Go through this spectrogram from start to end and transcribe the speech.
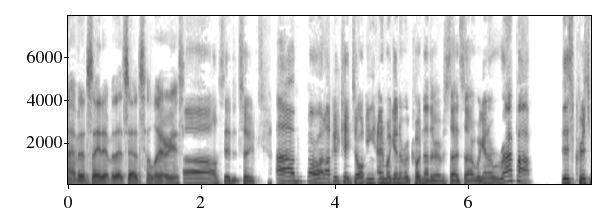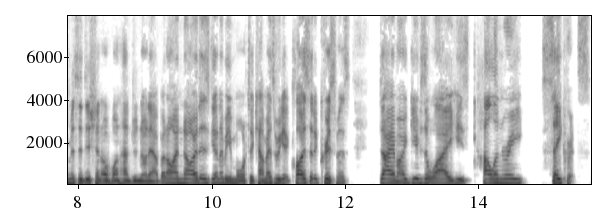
haven't seen it, but that sounds hilarious. Oh, I'll send it to. Um, all right, I could keep talking, and we're going to record another episode. So we're going to wrap up this Christmas edition of 100 Not Out. But I know there's going to be more to come as we get closer to Christmas. Damo gives away his culinary secrets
